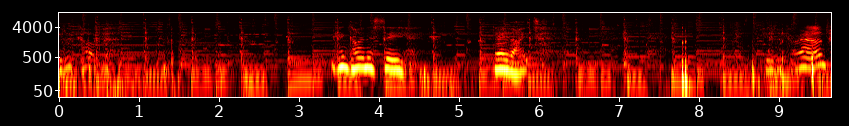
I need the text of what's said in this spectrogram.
You can kind of see daylight. If you look around,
